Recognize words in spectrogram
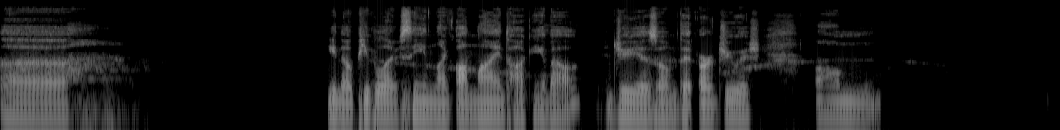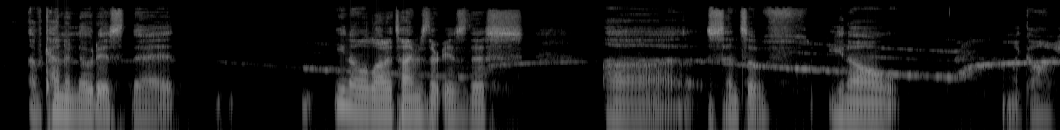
uh, you know, people I've seen like online talking about Judaism that are Jewish. Um, I've kind of noticed that, you know, a lot of times there is this uh, sense of, you know, oh my gosh,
